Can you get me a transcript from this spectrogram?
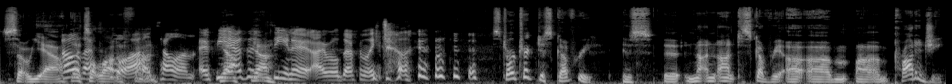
So yeah, oh that's, that's, a lot cool. of fun. I'll tell him if he Yeah, hasn't yeah. seen it. I will definitely tell him. Star Trek Discovery is uh, not not Discovery. Uh, um, um, Prodigy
